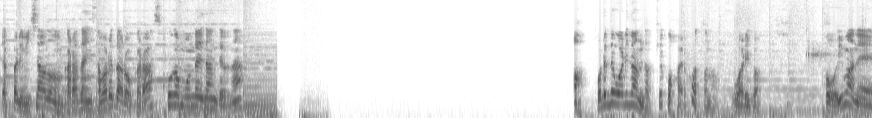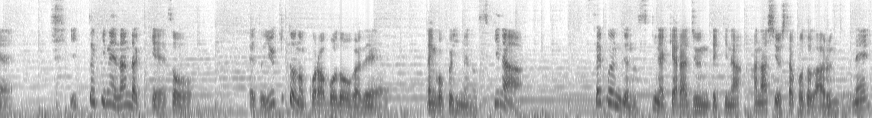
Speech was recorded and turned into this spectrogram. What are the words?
やっぱり道直殿の体に触るだろうから、そこが問題なんだよな。あ、これで終わりなんだ。結構早かったな、終わりが。そう、今ね、一時ね、なんだっけ、そう、えっ、と、ユキとのコラボ動画で、天国姫の好きな、セブンでの好きなキャラ順的な話をしたことがあるんだよね。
